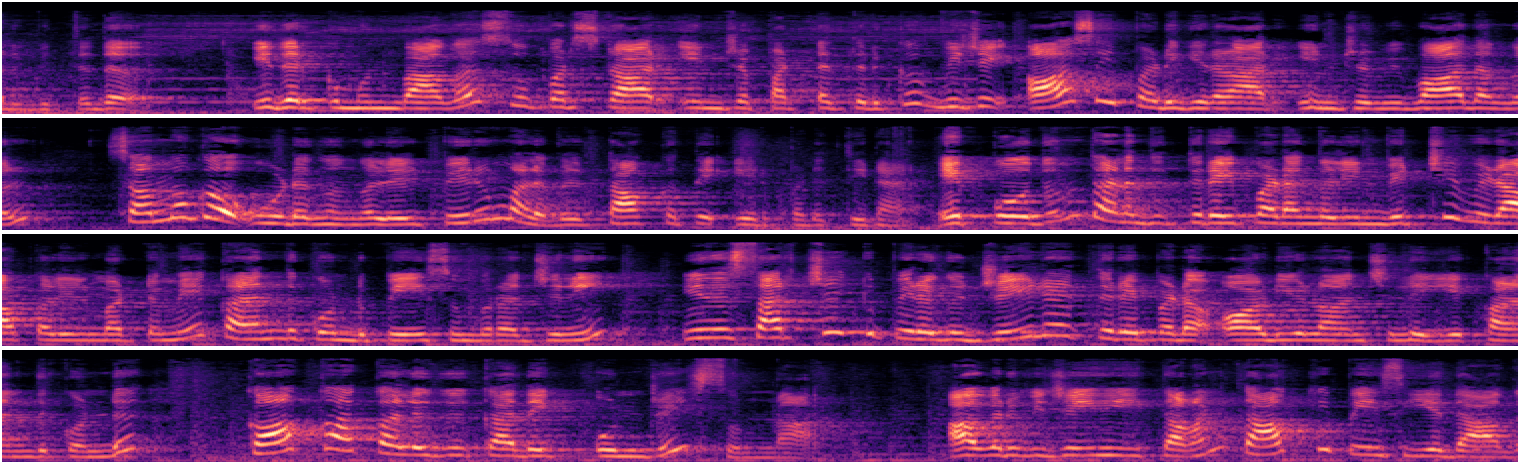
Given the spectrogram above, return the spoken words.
அறிவித்தது. இதற்கு முன்பாக சூப்பர் ஸ்டார் என்ற பட்டத்திற்கு விஜய் ஆசைப்படுகிறார் என்ற விவாதங்கள் சமூக ஊடகங்களில் பெருமளவில் தாக்கத்தை ஏற்படுத்தின. எப்போதும் தனது திரைப்படங்களின் வெற்றி விழாக்களில் மட்டுமே கலந்து கொண்டு பேசும் ரஜினி இந்த சர்ச்சைக்கு பிறகு ஜெயிலர் திரைப்பட ஆடியோ லான்ச்சிலேயே கலந்து கொண்டு காக்கா கழுகு கதை ஒன்றை சொன்னார். அவர் விஜயை தான் தாக்கி பேசியதாக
